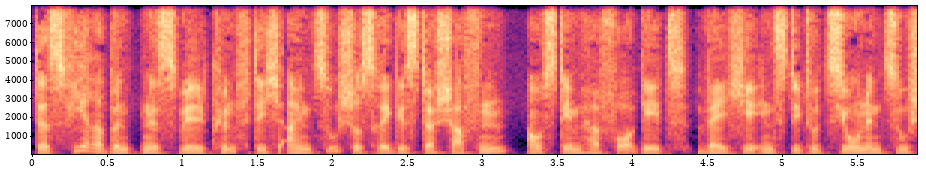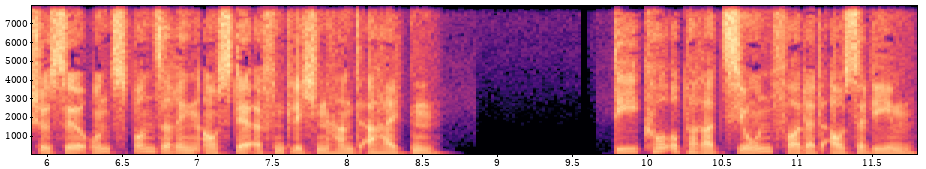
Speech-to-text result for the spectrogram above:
Das Viererbündnis will künftig ein Zuschussregister schaffen, aus dem hervorgeht, welche Institutionen Zuschüsse und Sponsoring aus der öffentlichen Hand erhalten. Die Kooperation fordert außerdem,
